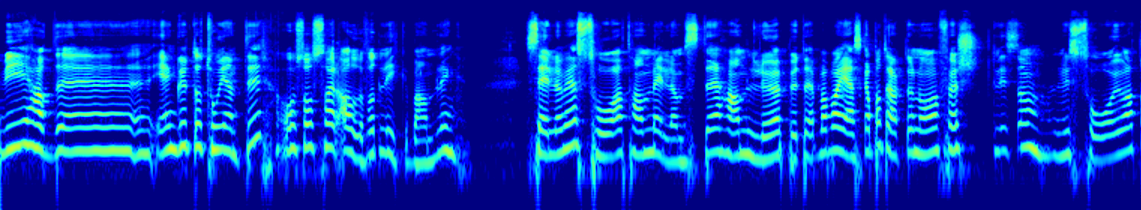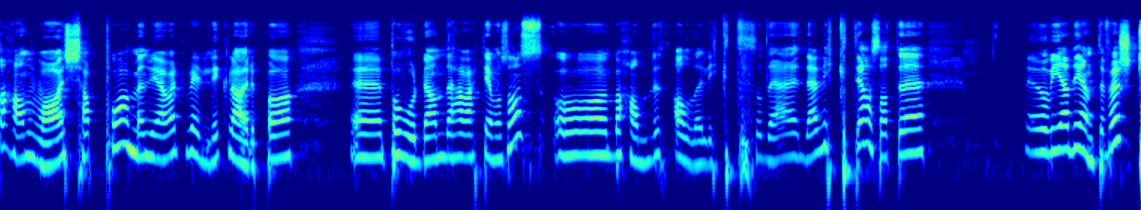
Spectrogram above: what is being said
vi hadde én gutt og to jenter, og hos oss har alle fått likebehandling. Selv om jeg så at han mellomste han løp ut 'Pappa, jeg skal på traktor nå først.' liksom. Vi så jo at han var kjapp på, men vi har vært veldig klare på, eh, på hvordan det har vært hjemme hos oss, og behandlet alle likt. Så det er, det er viktig altså at det, eh, og vi hadde jente først.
